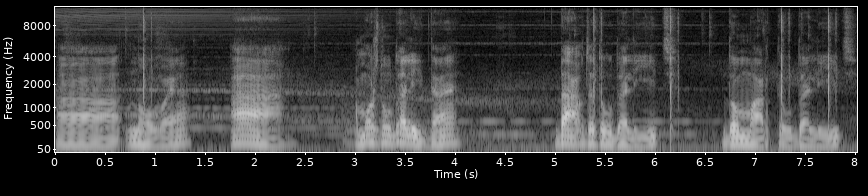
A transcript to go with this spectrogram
А, новое. А, а можно удалить, да? Да, вот это удалить. Дом Марты удалить.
